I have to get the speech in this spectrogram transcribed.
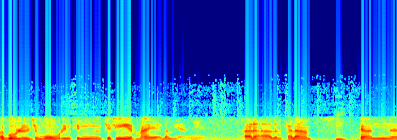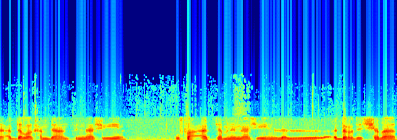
أقول للجمهور يمكن الكثير ما يعلم يعني على هذا الكلام. كان عبد الله الحمدان في الناشئين وصعدته من الناشئين لدرجة الشباب.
